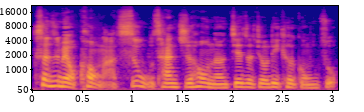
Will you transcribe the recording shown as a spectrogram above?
甚至没有空啊。吃午餐之后呢，接着就立刻工作。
